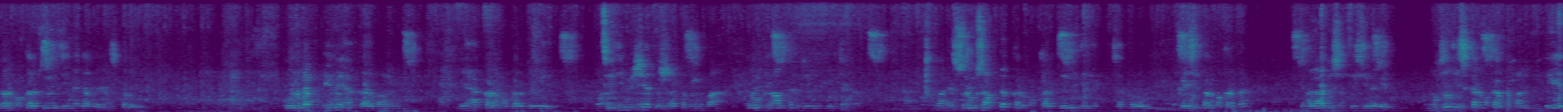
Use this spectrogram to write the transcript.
कर्म करते हुए जीने का प्रयास करो। पूर्वक निवेह कर्माणि यह कर्म करते हुए जिजी विषय तो शतम समान कोई काल तक जीने की इच्छा करो माने शोषार्थक कर्म करते हुए जीने की इच्छा करो। कैसे कर्म करना? फलाभिसंधि से रहे। मुझे इस कर्म का फल मिले।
